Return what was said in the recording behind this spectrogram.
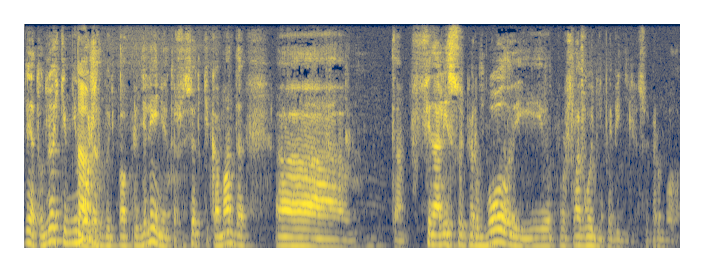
Нет, он легким не да, может да. быть по определению. Это же все-таки команда э, там, финалист Супербола и прошлогодний победитель Супербола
